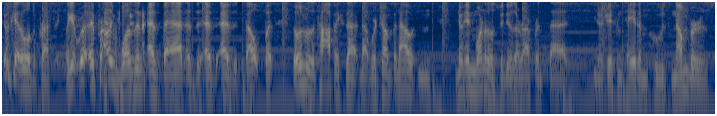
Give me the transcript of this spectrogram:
It was getting a little depressing. Like it, it probably wasn't as bad as it, as as it felt, but those were the topics that that were jumping out. And you know, in one of those videos, I referenced that you know Jayson Tatum, whose numbers,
